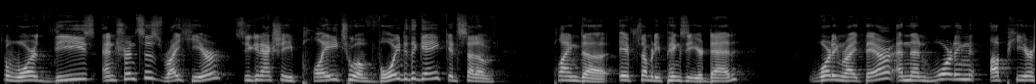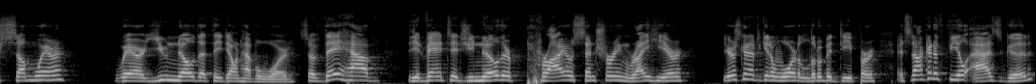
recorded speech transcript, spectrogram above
toward these entrances right here. So you can actually play to avoid the gank instead of playing to if somebody pings it, you're dead. Warding right there. And then warding up here somewhere where you know that they don't have a ward. So if they have the advantage, you know they're prio centering right here. You're just to have to get a ward a little bit deeper. It's not to feel as good.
